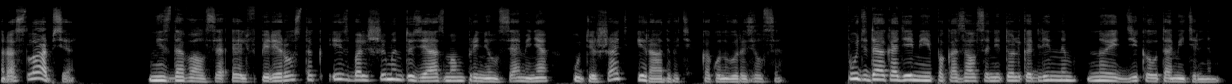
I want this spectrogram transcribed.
Расслабься. Не сдавался эльф-переросток и с большим энтузиазмом принялся меня утешать и радовать, как он выразился. Путь до Академии показался не только длинным, но и дико утомительным.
